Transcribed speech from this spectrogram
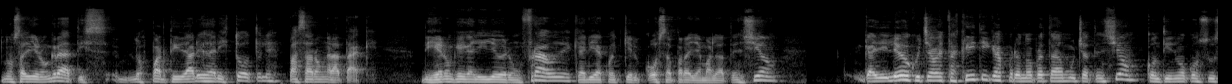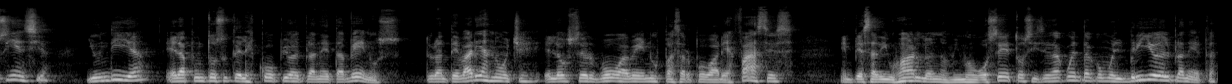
no salieron gratis. Los partidarios de Aristóteles pasaron al ataque. Dijeron que Galileo era un fraude, que haría cualquier cosa para llamar la atención. Galileo escuchaba estas críticas, pero no prestaba mucha atención, continuó con su ciencia y un día él apuntó su telescopio al planeta Venus. Durante varias noches él observó a Venus pasar por varias fases, empieza a dibujarlo en los mismos bocetos y se da cuenta como el brillo del planeta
